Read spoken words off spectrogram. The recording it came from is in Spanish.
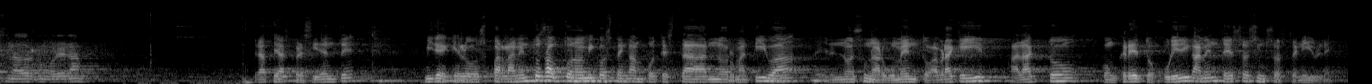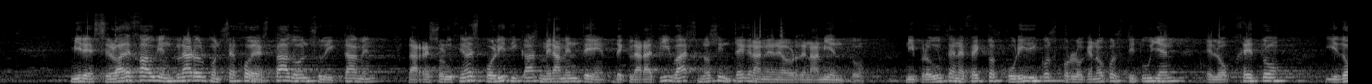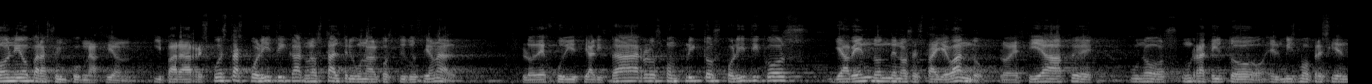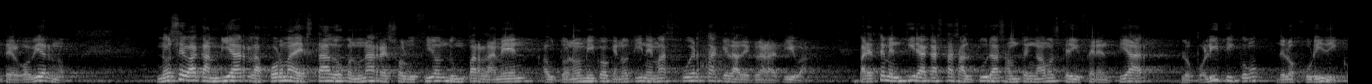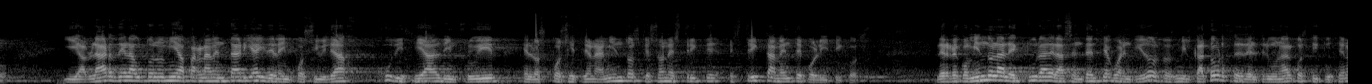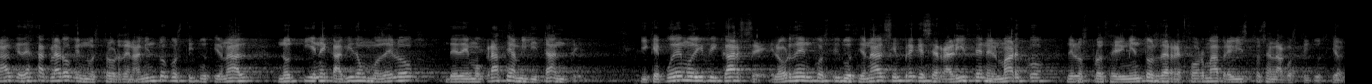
Senador Morera. Gracias, presidente. Mire, que los parlamentos autonómicos tengan potestad normativa eh, no es un argumento. Habrá que ir al acto concreto. Jurídicamente eso es insostenible. Mire, se lo ha dejado bien claro el Consejo de Estado en su dictamen. Las resoluciones políticas meramente declarativas no se integran en el ordenamiento ni producen efectos jurídicos, por lo que no constituyen el objeto idóneo para su impugnación. Y para respuestas políticas no está el Tribunal Constitucional. Lo de judicializar los conflictos políticos ya ven dónde nos está llevando. Lo decía hace unos, un ratito el mismo presidente del Gobierno. No se va a cambiar la forma de Estado con una resolución de un Parlamento autonómico que no tiene más fuerza que la declarativa. Parece mentira que a estas alturas aún tengamos que diferenciar lo político de lo jurídico y hablar de la autonomía parlamentaria y de la imposibilidad judicial de influir en los posicionamientos que son estrictamente políticos. Les recomiendo la lectura de la sentencia 42-2014 del Tribunal Constitucional, que deja claro que en nuestro ordenamiento constitucional no tiene cabida un modelo de democracia militante y que puede modificarse el orden constitucional siempre que se realice en el marco de los procedimientos de reforma previstos en la Constitución.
